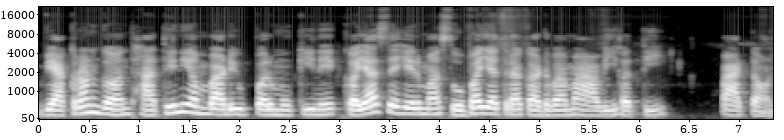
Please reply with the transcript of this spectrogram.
વ્યાકરણ ગ્રંથ હાથીની અંબાડી ઉપર મૂકીને કયા શહેરમાં શોભાયાત્રા કાઢવામાં આવી હતી? પાટણ.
